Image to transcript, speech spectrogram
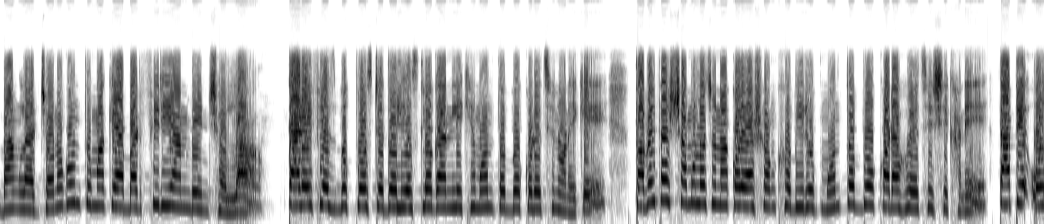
বাংলার জনগণ তোমাকে আবার ফিরিয়ে আনবে ইনশাল্লাহ। তার এই ফেসবুক পোস্টে দলীয় স্লোগান লিখে মন্তব্য করেছেন অনেকে। তবে তার সমালোচনা করে অসংখ্য বিরূপ মন্তব্য করা হয়েছে সেখানে। তাতে ওই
